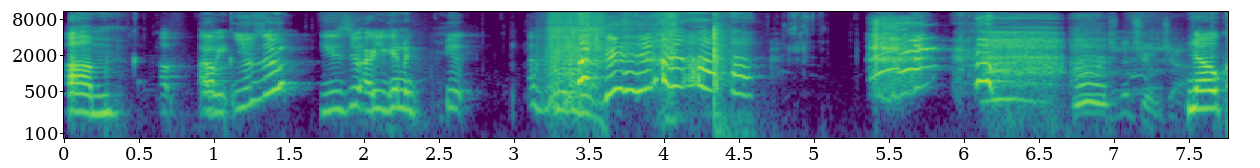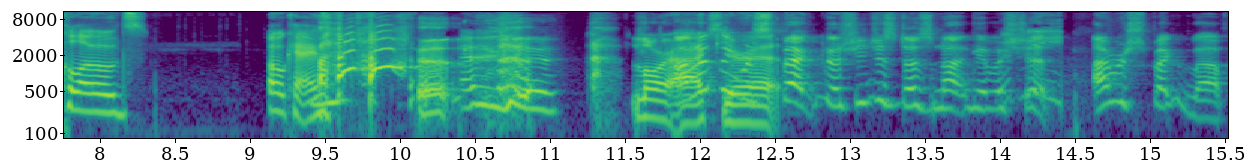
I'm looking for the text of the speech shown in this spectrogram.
Um, oh, are Um, we, Yuzu? Yuzu, are you gonna? You- no clothes. Okay. Lore Honestly, accurate. respect because she just does not give a shit. I respect that.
